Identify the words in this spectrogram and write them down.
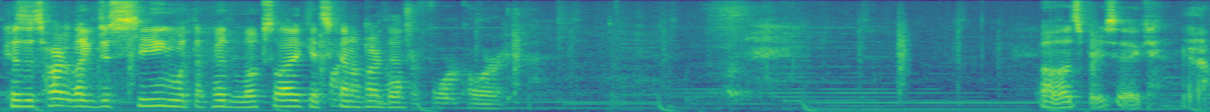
Because it's hard, like just seeing what the hood looks like. It's kind of hard to. Ultra four core. Oh, that's pretty sick. Yeah.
